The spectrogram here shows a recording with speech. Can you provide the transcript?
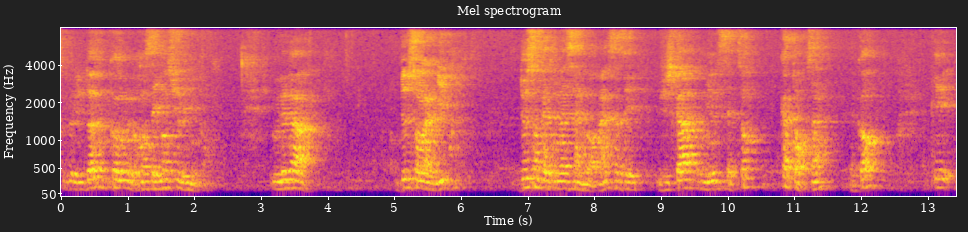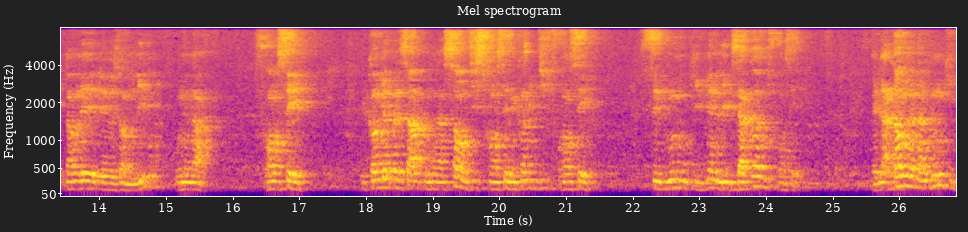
ce que je donne comme renseignement sur les migrants. Vous avez là 201 livres, 285 morts, hein, ça c'est jusqu'à 1714, hein, d'accord? Et dans les, hommes libres, on en a français et quand il appelle ça, on a 110 français, mais quand il dit français, c'est nous qui viennent de l'hexagone français. Mais là-dedans, on a nous qui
